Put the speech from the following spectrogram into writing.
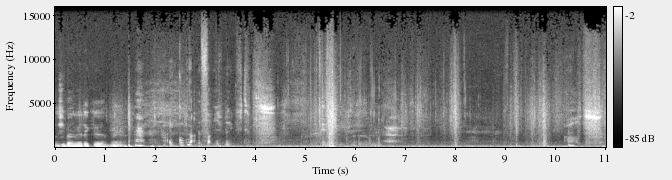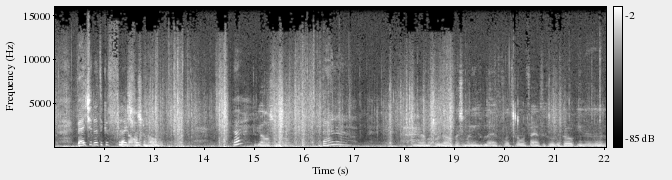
Als je bang bent, ik... eh nou ja. Ik kom nou alsjeblieft. Oh. Weet je dat ik een Heb fles je alles van... genomen? Huh? Heb je alles genomen? Bijna. Ja, maar goed, nou, was er maar ingebleven. Wat gewoon 50 gulden kook in en eh, dan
